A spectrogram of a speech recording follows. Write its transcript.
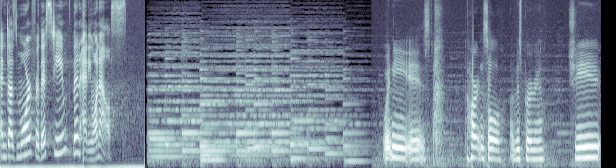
and does more for this team than anyone else. Whitney is the heart and soul of this program. She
